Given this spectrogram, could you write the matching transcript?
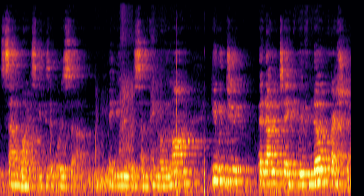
sound wise because it was um, maybe there was something going on. He would do another take with no question.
